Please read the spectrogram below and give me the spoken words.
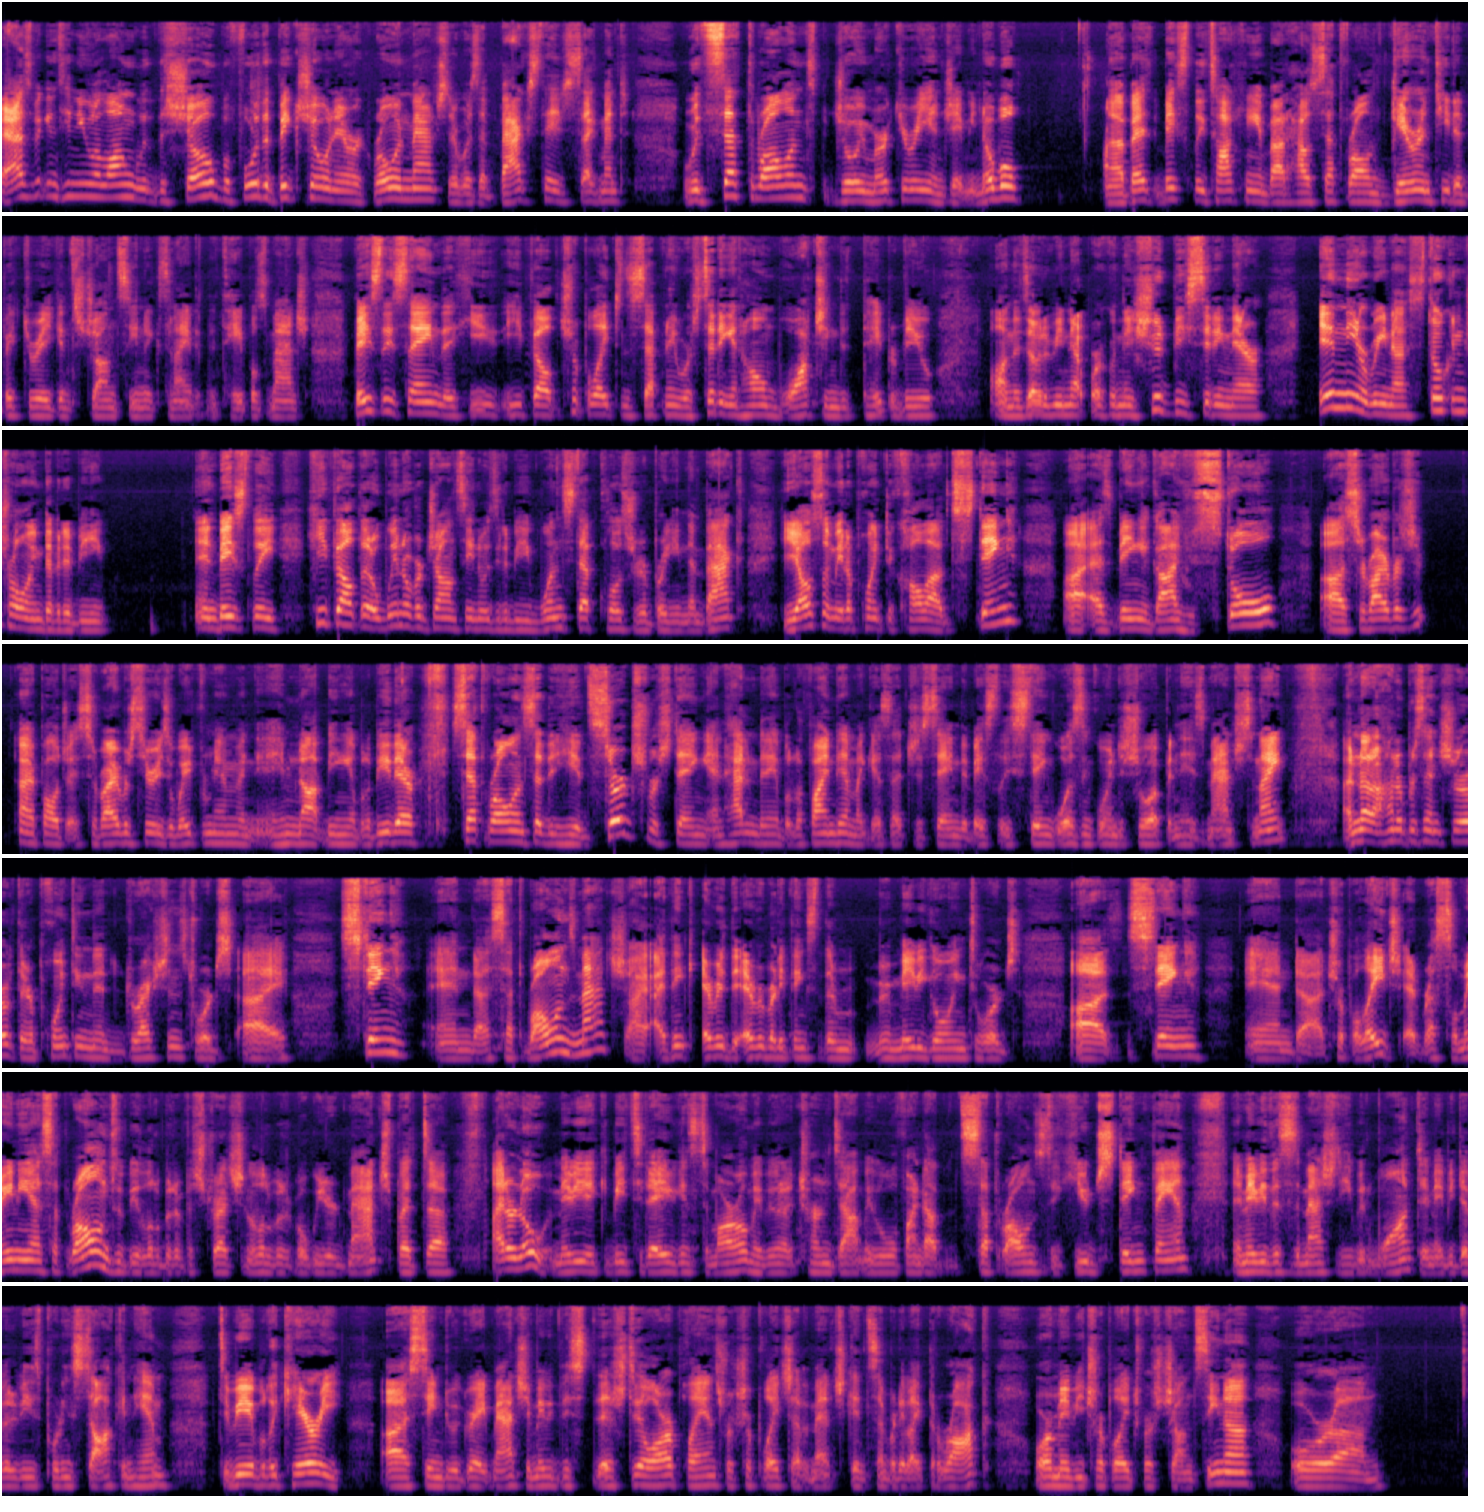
As we continue along with the show, before the Big Show and Erick Rowan match, there was a backstage segment with Seth Rollins, Joey Mercury, and Jamie Noble. Uh, basically talking about how Seth Rollins guaranteed a victory against John Cena tonight in the tables match. Basically saying that he, he felt Triple H and Stephanie were sitting at home watching the pay per view on the WWE network when they should be sitting there in the arena, still controlling WWE and basically, he felt that a win over John Cena was going to be one step closer to bringing them back. He also made a point to call out Sting uh, as being a guy who stole uh, Survivor. I apologize. Survivor Series away from him and him not being able to be there. Seth Rollins said that he had searched for Sting and hadn't been able to find him. I guess that's just saying that basically Sting wasn't going to show up in his match tonight. I'm not 100% sure if they're pointing the directions towards uh, Sting and uh, Seth Rollins match. I, I think every everybody thinks that they're maybe going towards uh, Sting and uh, Triple H at WrestleMania. Seth Rollins would be a little bit of a stretch and a little bit of a weird match, but uh, I don't know. Maybe it could be today against tomorrow. Maybe when it turns out, maybe we'll find out that Seth Rollins is a huge Sting fan, and maybe this is a match that he would want, and maybe WWE is putting stock in him to be able to carry uh, Sting to a great match, and maybe this, there still are plans for Triple H to have a match against somebody like The Rock, or maybe Triple H versus John Cena, or um,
